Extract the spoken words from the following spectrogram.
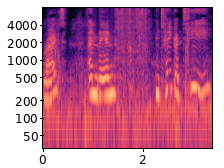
right? And then you take a T.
